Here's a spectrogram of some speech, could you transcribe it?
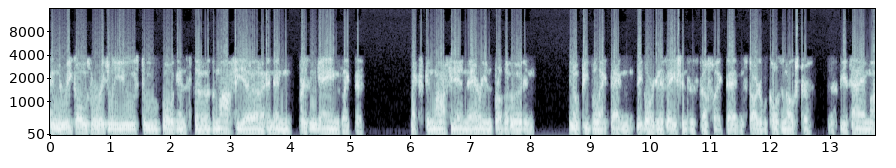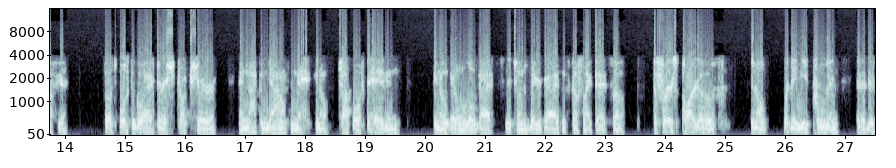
and the RICOs were originally used to go against the the mafia and then prison gangs like the Mexican mafia and the Aryan Brotherhood and you know people like that and big organizations and stuff like that. And started with Cosa Nostra, the, the Italian mafia. So it's supposed to go after a structure and knock them down from the you know chop off the head and you know get all the little guys snitch on the bigger guys and stuff like that. So the first part of you know what they need proven is that this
